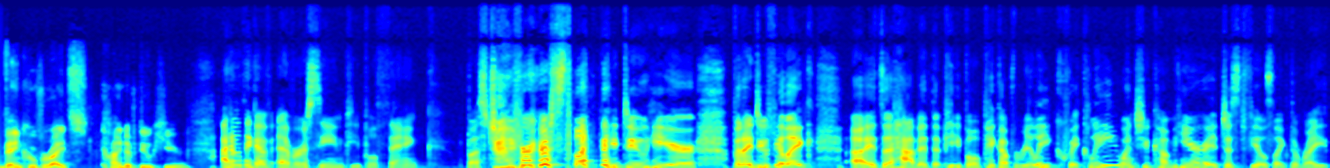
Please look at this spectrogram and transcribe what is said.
vancouverites kind of do here I don't think I've ever seen people thank bus drivers like they do here, but I do feel like uh, it's a habit that people pick up really quickly once you come here. It just feels like the right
